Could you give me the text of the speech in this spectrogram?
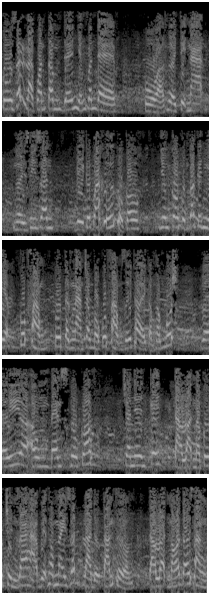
cô rất là quan tâm đến những vấn đề của người tị nạn, người di dân vì cái quá khứ của cô. Nhưng cô cũng có kinh nghiệm quốc phòng. Cô từng làm trong Bộ Quốc phòng dưới thời Tổng thống Bush với ờ, ông Ben Snowcroft. Cho nên cái đạo luận mà cô trình ra Hạ viện hôm nay rất là được tán thưởng. Đạo luận nói tới rằng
